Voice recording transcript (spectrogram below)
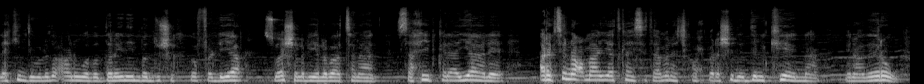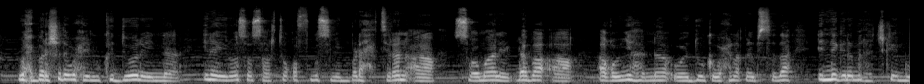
Laakiin dowlado aanu wada danaynaynba dusha kaga fadhiya su'aasha labiyo labaatanaad saaxiib kale ayaa leh aragti noocma ayaad ka haysataa manhajka waxbarashada dalkeenna in adeerow. Waxbarashada waxaynu ka doonaynaa inay inoo soo saarto qof muslim badhax tiran ah soomaali dhaba ah aqoon-yahana oo adduunka wax la qaybsada innagana manhajkeennu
